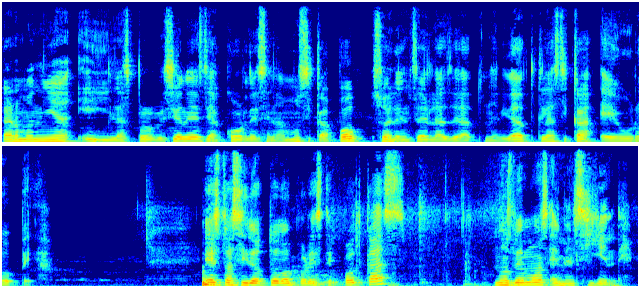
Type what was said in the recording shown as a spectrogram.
La armonía y las progresiones de acordes en la música pop suelen ser las de la tonalidad clásica europea. Esto ha sido todo por este podcast. Nos vemos en el siguiente.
